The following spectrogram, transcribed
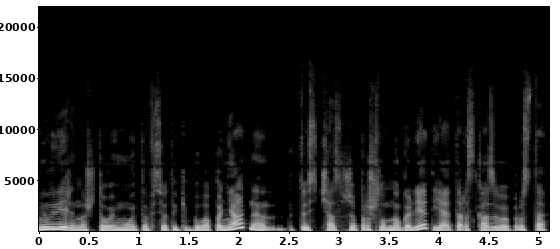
не уверена, что ему это все таки было понятно. То есть сейчас уже прошло много лет, я это рассказываю просто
